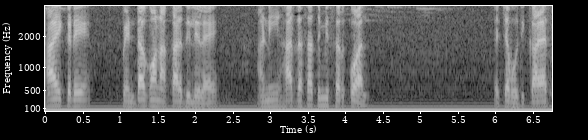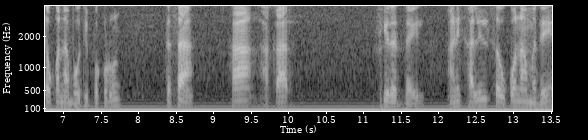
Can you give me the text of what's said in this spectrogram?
हा इकडे पेंटागॉन आकार दिलेला आहे आणि हा जसा तुम्ही सरकवाल याच्याभोवती काळ्या चौकोनाभोवती पकडून तसा हा आकार फिरत जाईल आणि खालील चौकोनामध्ये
